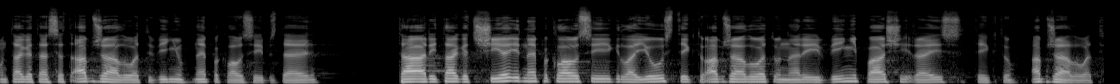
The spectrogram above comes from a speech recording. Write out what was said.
un tagad esat apžēloti viņu nepaklausības dēļ, tā arī tagad šie ir nepaklausīgi, lai jūs tiktu apžēloti un arī viņi paši reiz tiktu apžēloti.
